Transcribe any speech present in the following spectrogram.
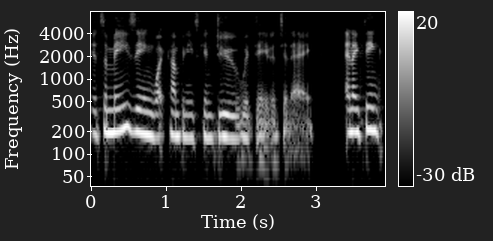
It's amazing what companies can do with data today. And I think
